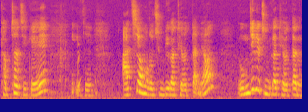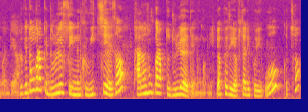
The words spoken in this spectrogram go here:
겹쳐지게 이제 아치형으로 준비가 되었다면 움직일 준비가 되었다는 건데요. 이렇게 동그랗게 눌릴 수 있는 그 위치에서 다른 손가락도 눌려야 되는 겁니다. 옆에서 옆살이 보이고, 그쵸?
